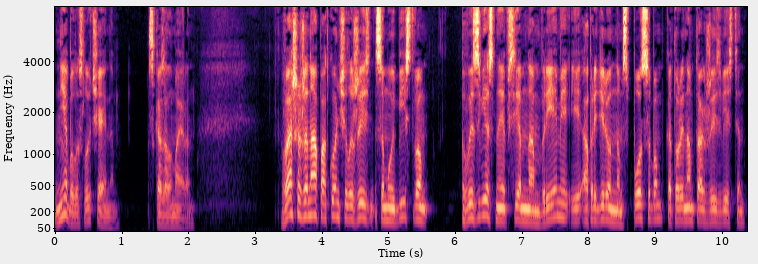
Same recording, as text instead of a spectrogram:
не было случайным», — сказал Майрон. «Ваша жена покончила жизнь самоубийством в известное всем нам время и определенным способом, который нам также известен,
